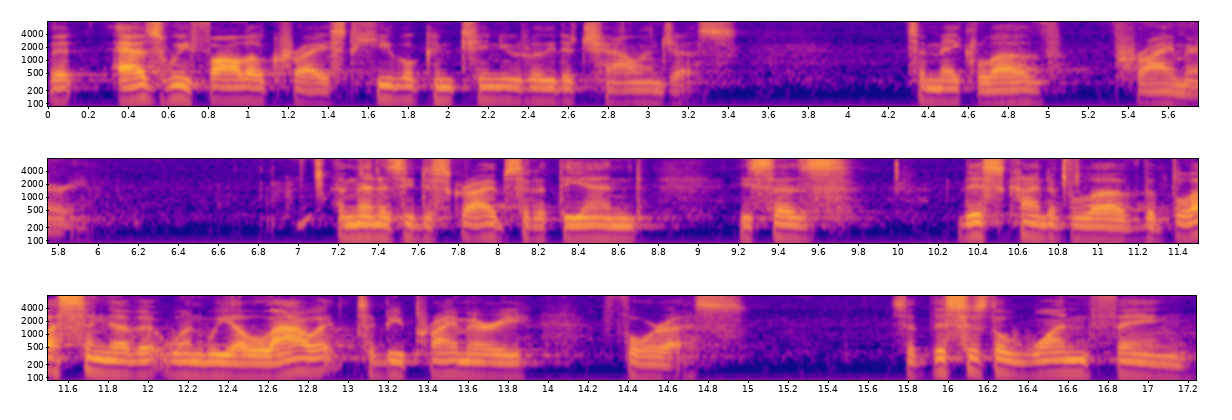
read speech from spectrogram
That as we follow Christ, He will continually to challenge us to make love primary. And then as He describes it at the end, He says, This kind of love, the blessing of it when we allow it to be primary for us. So this is the one thing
